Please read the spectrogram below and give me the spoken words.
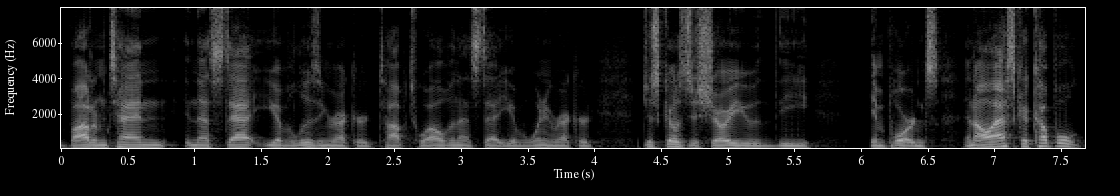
bottom 10 in that stat, you have a losing record. Top 12 in that stat, you have a winning record. Just goes to show you the importance. And I'll ask a couple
